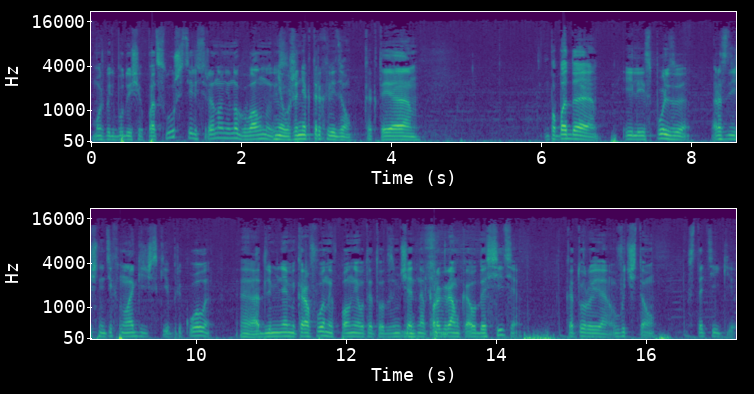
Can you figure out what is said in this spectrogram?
может быть, будущих подслушателей, все равно немного волнуюсь. Не, уже некоторых видел. Как-то я попадаю или использую различные технологические приколы. Э, А для меня микрофоны вполне вот эта вот замечательная программка Audacity, которую я вычитал в статейке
